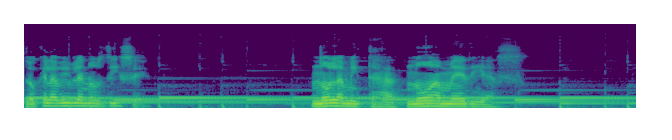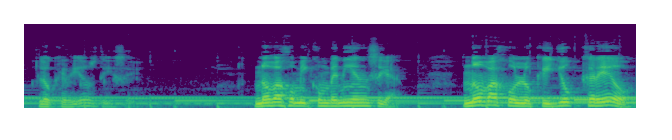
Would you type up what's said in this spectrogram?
Lo que la Biblia nos dice, no la mitad, no a medias, lo que Dios dice, no bajo mi conveniencia, no bajo lo que yo creo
